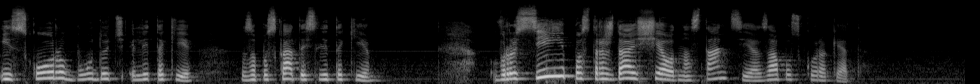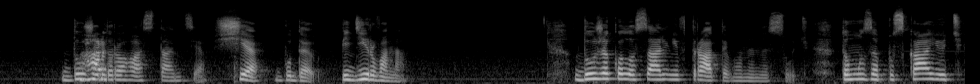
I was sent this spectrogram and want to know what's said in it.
І скоро будуть літаки, запускатись літаки. В Росії постраждає ще одна станція запуску ракет. Дуже Гарно. дорога станція. Ще буде підірвана. Дуже колосальні втрати вони несуть. Тому запускають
